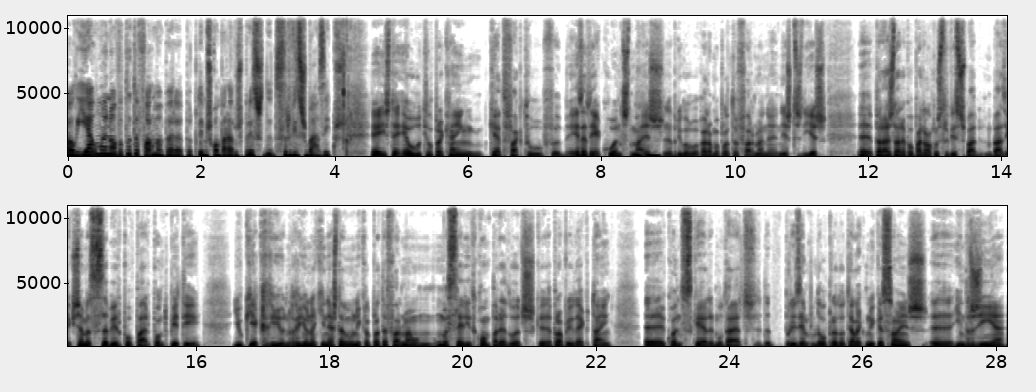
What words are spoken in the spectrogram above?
Paulo, e há uma nova plataforma para, para podermos comparar os preços de, de serviços básicos? É, isto é, é, útil para quem quer de facto. É da DECO, antes de mais, uhum. abriu agora uma plataforma nestes dias uh, para ajudar a poupar em alguns serviços básicos. Chama-se saberpoupar.pt e o que é que reúne? Reúne aqui nesta única plataforma uma série de comparadores que a própria DECO tem uh, quando se quer mudar, por exemplo, de operador de telecomunicações, uh, energia,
